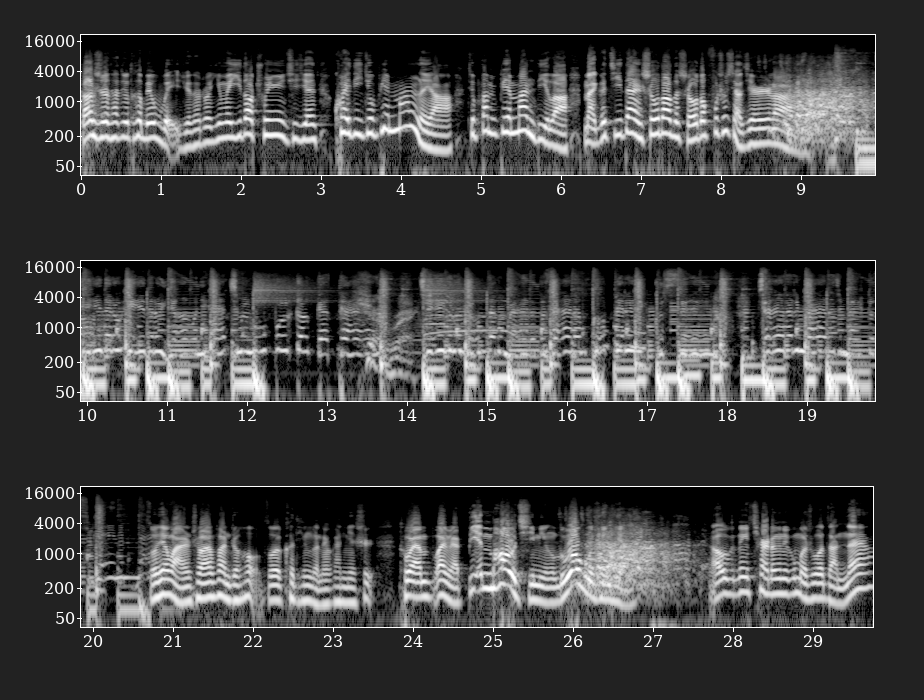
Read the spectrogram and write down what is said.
当时他就特别委屈，他说：“因为一到春运期间，快递就变慢了呀，就半变慢递了。买个鸡蛋，收到的时候都孵出小鸡儿了。”昨天晚上吃完饭之后，坐在客厅搁那看电视，突然外面鞭炮齐鸣，锣鼓喧天。然后那个欠灯就跟我说：“怎的呀？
